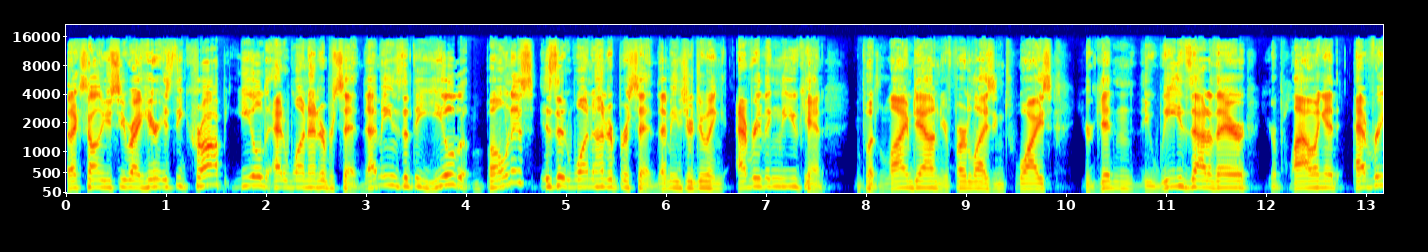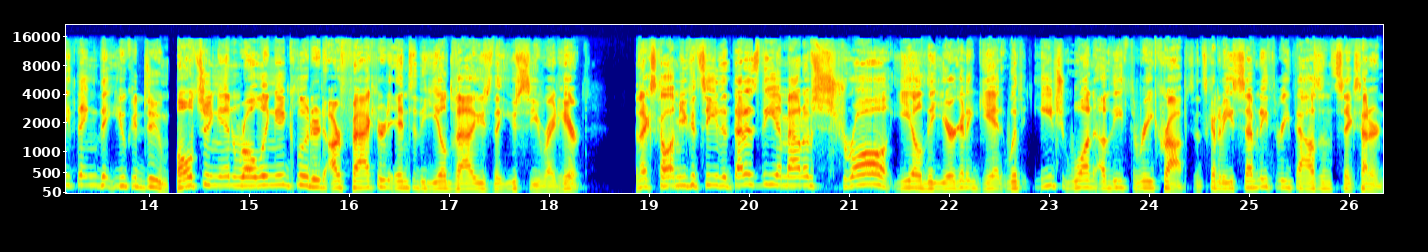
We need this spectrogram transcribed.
The next column you see right here is the crop yield at 100%. That means that the yield bonus is at 100%. That means you're doing everything that you can. You put lime down, you're fertilizing twice, you're getting the weeds out of there. You're plowing it. Everything that you could do, mulching and rolling included, are factored into the yield values that you see right here. The next column, you can see that that is the amount of straw yield that you're going to get with each one of the three crops. It's going to be 73,600.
